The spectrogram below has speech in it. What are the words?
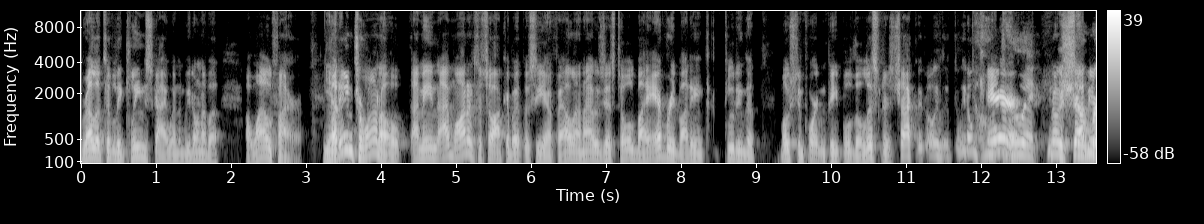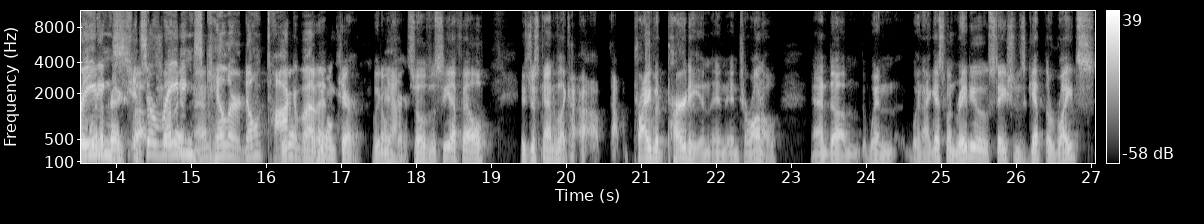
relatively clean sky when we don't have a a wildfire. Yeah. But in Toronto, I mean, I wanted to talk about the CFL, and I was just told by everybody, including the most important people, the listeners, Chuck, we don't, we don't, care. do it. You know, it's a shove your Winnipeg ratings. It's a it, ratings man. killer. Don't talk don't- about we it. We don't care. We don't Yeah. care. So the CFL is just kind of like a, a- a private party in, in, in Toronto. And um, when when I guess when radio stations get the rights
